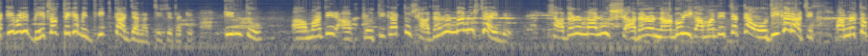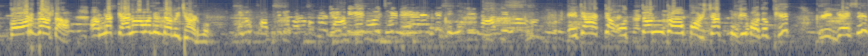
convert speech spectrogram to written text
একেবারে ভেতর থেকে আমি ধিক্কার জানাচ্ছি সেটাকে। কিন্তু আমাদের প্রতিকার তো সাধারণ মানুষ চাইবে। সাধারণ মানুষ, সাধারণ নাগরিক, আমাদের তো একটা অধিকার আছে। আমরা তো করদাতা। আমরা কেন আমাদের দাবি ছাড়বো? এটা একটা অত্যন্ত পশ্চাৎমুখী পদক্ষেপ রিগ্রেসিভ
